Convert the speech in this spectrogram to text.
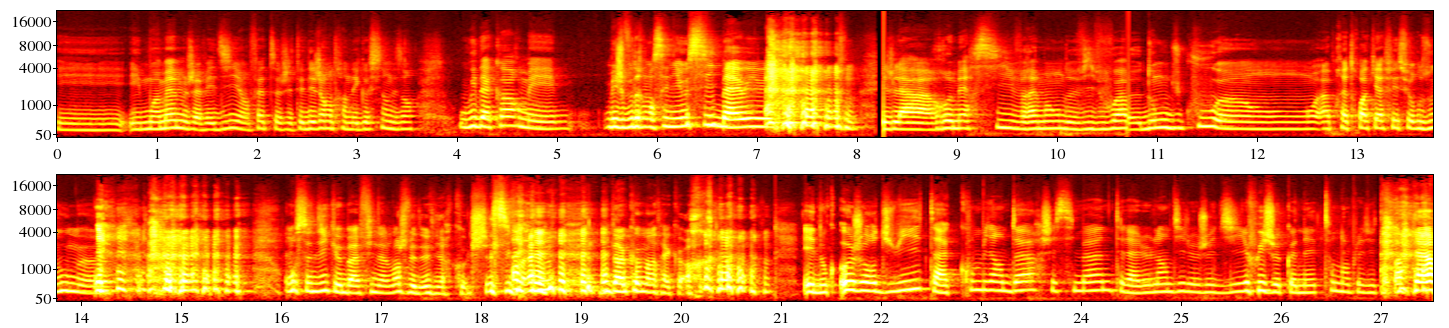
Et, et moi-même, j'avais dit, en fait, j'étais déjà en train de négocier en disant Oui, d'accord, mais, mais je voudrais enseigner aussi. Bah oui, oui. Je la remercie vraiment de vive voix. Euh, Donc, du coup, euh, on- après trois cafés sur Zoom, euh, on se dit que bah, finalement, je vais devenir coach chez Simone d'un commun accord. Et donc aujourd'hui, t'as combien d'heures chez Simone? T'es là le lundi, le jeudi? Oui, je connais ton emploi du temps par cœur.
